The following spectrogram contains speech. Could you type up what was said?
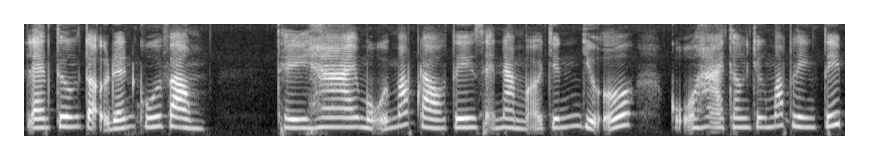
Làm tương tự đến cuối vòng, thì hai mũi móc đầu tiên sẽ nằm ở chính giữa của hai thân chân móc liên tiếp.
